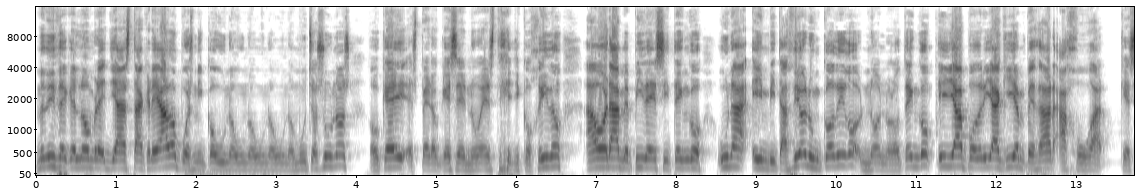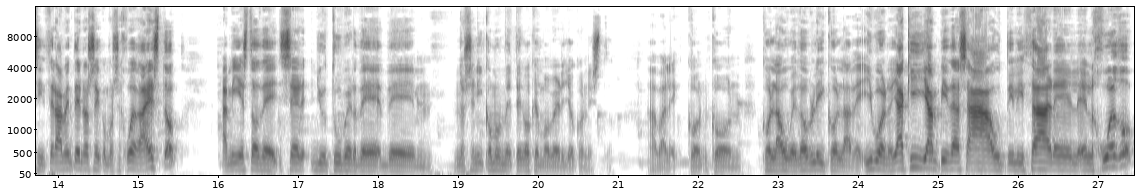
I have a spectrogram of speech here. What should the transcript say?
Me dice que el nombre ya está creado, pues Nico 1111, muchos unos, ok, espero que ese no esté cogido. Ahora me pide si tengo una invitación, un código, no, no lo tengo. Y ya podría aquí empezar a jugar, que sinceramente no sé cómo se juega esto. A mí esto de ser youtuber de... de... No sé ni cómo me tengo que mover yo con esto. Ah, vale, con, con, con la W y con la D. Y bueno, y aquí ya empiezas a utilizar el, juego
